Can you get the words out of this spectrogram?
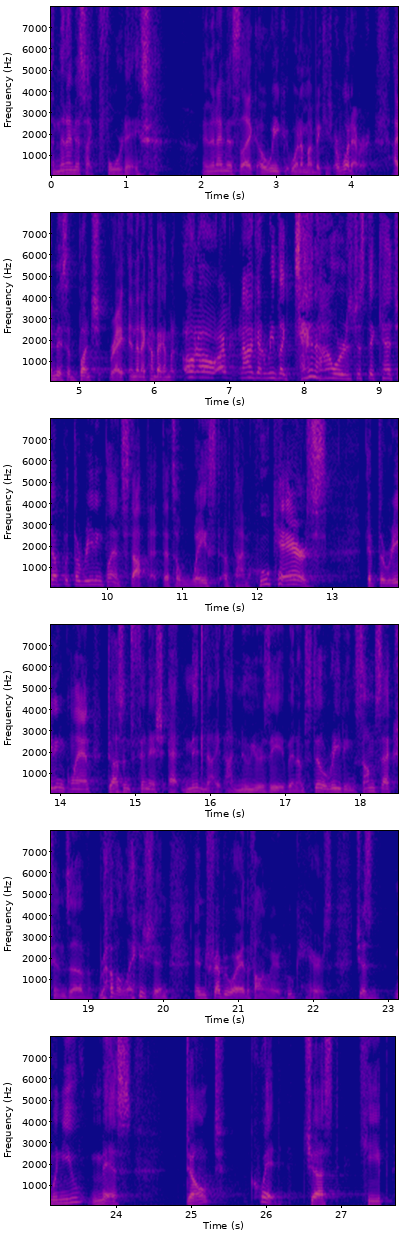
And then I miss like four days. and then I miss like a week when I'm on vacation or whatever. I miss a bunch, right? And then I come back, I'm like, oh no, I, now I got to read like 10 hours just to catch up with the reading plan. Stop that. That's a waste of time. Who cares if the reading plan doesn't finish at midnight on New Year's Eve and I'm still reading some sections of Revelation in February of the following year? Who cares? Just when you miss, don't quit. Just keep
